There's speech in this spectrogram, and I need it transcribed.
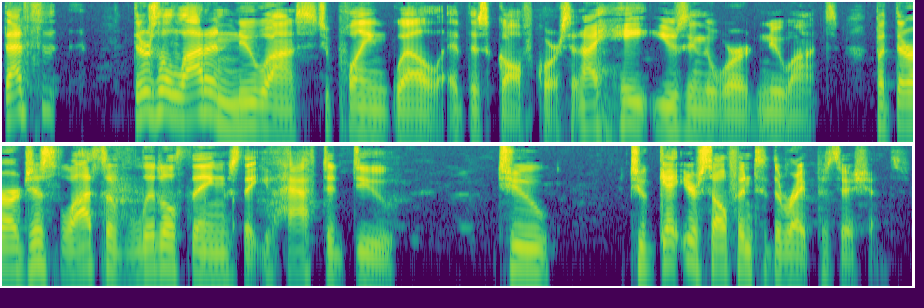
that's there's a lot of nuance to playing well at this golf course. And I hate using the word nuance, but there are just lots of little things that you have to do to to get yourself into the right positions.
